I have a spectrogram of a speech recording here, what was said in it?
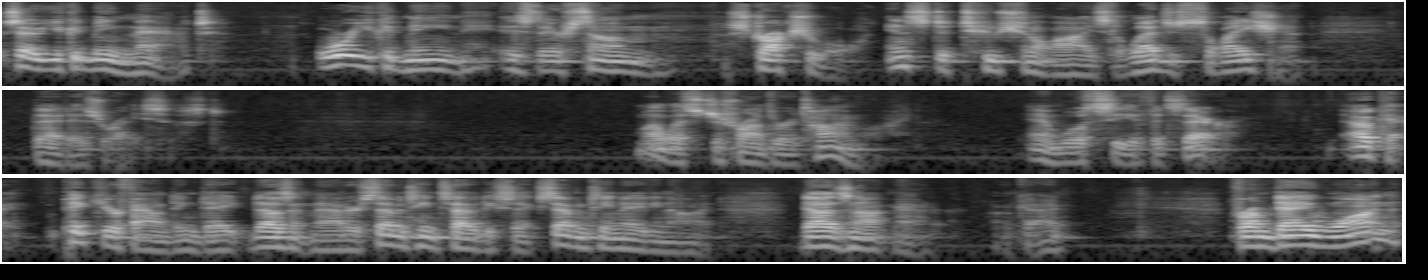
So you could mean that. Or you could mean, is there some structural, institutionalized legislation that is racist? Well, let's just run through a timeline and we'll see if it's there. Okay, pick your founding date, doesn't matter. 1776, 1789, does not matter. Okay? From day one,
